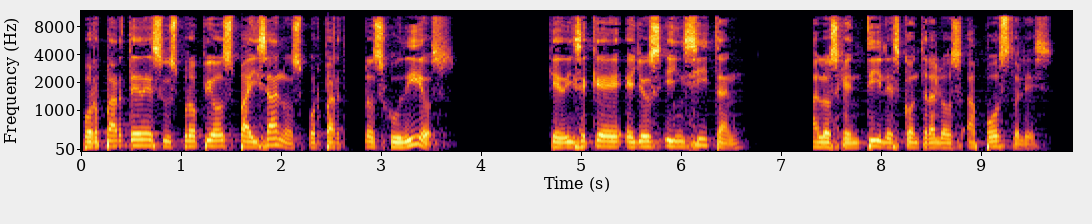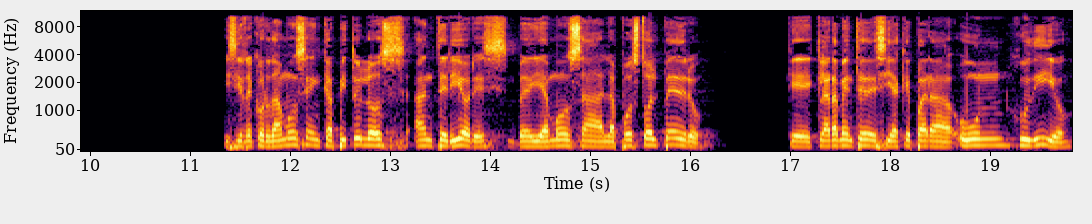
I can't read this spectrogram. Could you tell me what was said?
por parte de sus propios paisanos, por parte de los judíos, que dice que ellos incitan a los gentiles contra los apóstoles. Y si recordamos en capítulos anteriores, veíamos al apóstol Pedro, que claramente decía que para un judío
